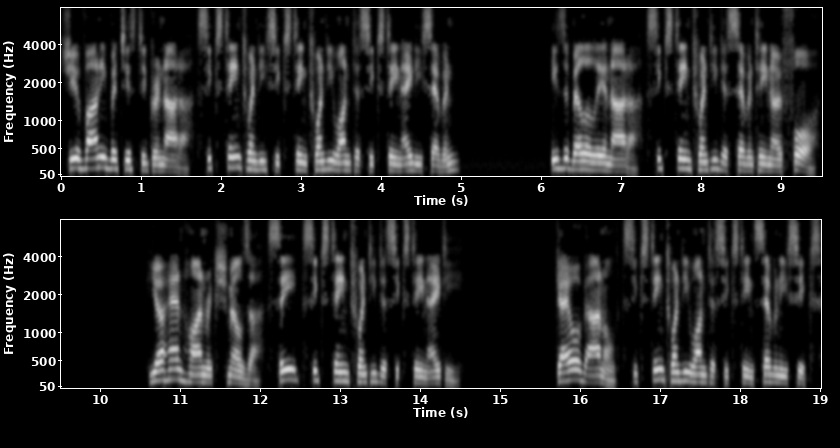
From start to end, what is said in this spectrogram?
Giovanni Battista Granata, 1620–1621–1687 Isabella Leonarda, 1620–1704 Johann Heinrich Schmelzer, c. 1620–1680 Georg Arnold, 1621–1676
